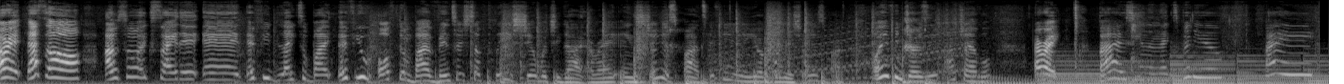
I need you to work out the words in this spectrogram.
Alright, that's all. I'm so excited. And if you'd like to buy if you often buy vintage stuff, please share what you got, alright? And share your spots. If you're in New York share your spots. Or even Jersey. I travel. All right, bye. See you in the next video. Bye.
